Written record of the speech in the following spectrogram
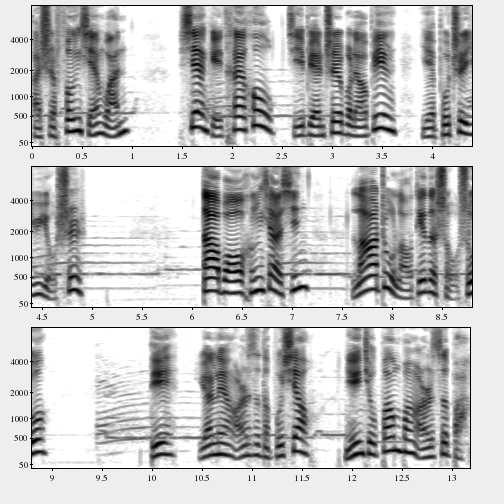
还是风涎丸，献给太后，即便治不了病，也不至于有事。大宝横下心，拉住老爹的手说：“爹，原谅儿子的不孝，您就帮帮儿子吧。”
